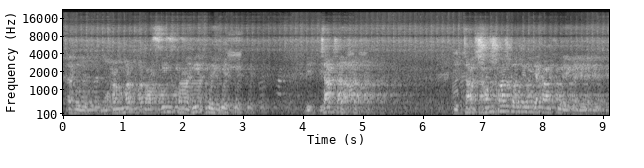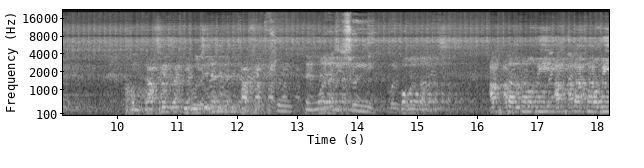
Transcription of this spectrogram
একটা হলো মোহাম্মদ কাসিম তাহির তৈরি। এই চারটা এই চার সন্তান যখন ইন্তেকাল করে গেলেন তখন কাফেররা কি বলছে জানেন? কাফের। আফতার নবী নবী।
